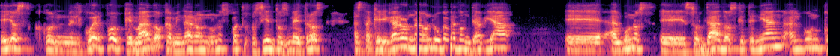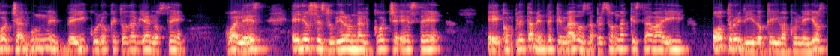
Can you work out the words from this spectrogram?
Ellos con el cuerpo quemado caminaron unos 400 metros hasta que llegaron a un lugar donde había eh, algunos eh, soldados que tenían algún coche, algún eh, vehículo que todavía no sé cuál es. Ellos se subieron al coche ese eh, completamente quemados. La persona que estaba ahí, otro herido que iba con ellos,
